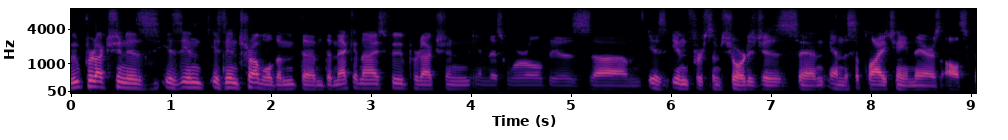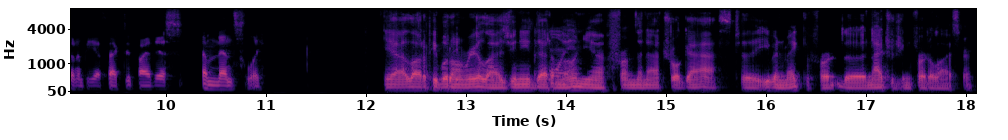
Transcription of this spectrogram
food production is is in is in trouble. The, the, the mechanized food production in this world is um, is in for some shortages, and and the supply chain there is also going to be affected by this immensely. Yeah, a lot of people don't realize you need that ammonia from the natural gas to even make the fer- the nitrogen fertilizer.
